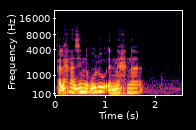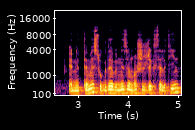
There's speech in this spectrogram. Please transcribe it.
فاللي إحنا عايزين نقوله إن إحنا إن التماسك ده بالنسبة لمؤشر جي إكس 30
